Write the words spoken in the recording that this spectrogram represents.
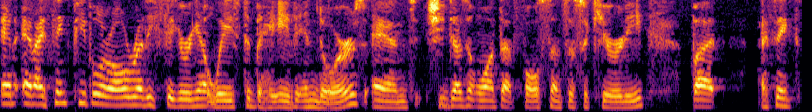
and and I think people are already figuring out ways to behave indoors, and she doesn't want that false sense of security. But I think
